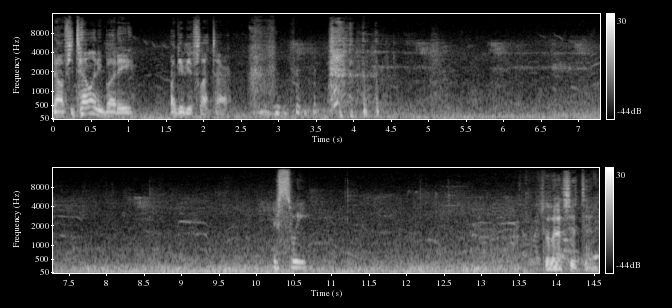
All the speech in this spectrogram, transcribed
Now, if you tell anybody, I'll give you a flat tire. You're sweet. So that's it then.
